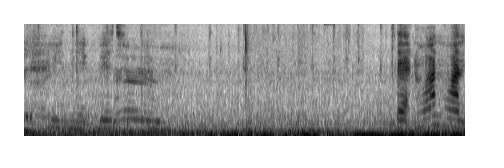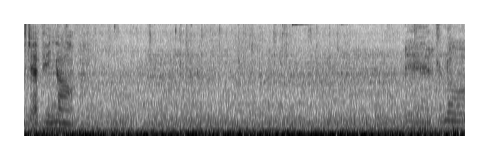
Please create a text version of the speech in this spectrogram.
กระดาษ คลินิก เวชกรรมแดดร้อนร้อนจ้ะพี่น้อง แดดร้อ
